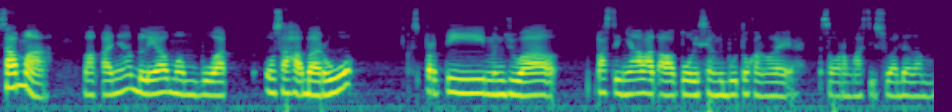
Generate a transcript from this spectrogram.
sama. Makanya beliau membuat usaha baru seperti menjual pastinya alat-alat tulis yang dibutuhkan oleh seorang mahasiswa dalam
